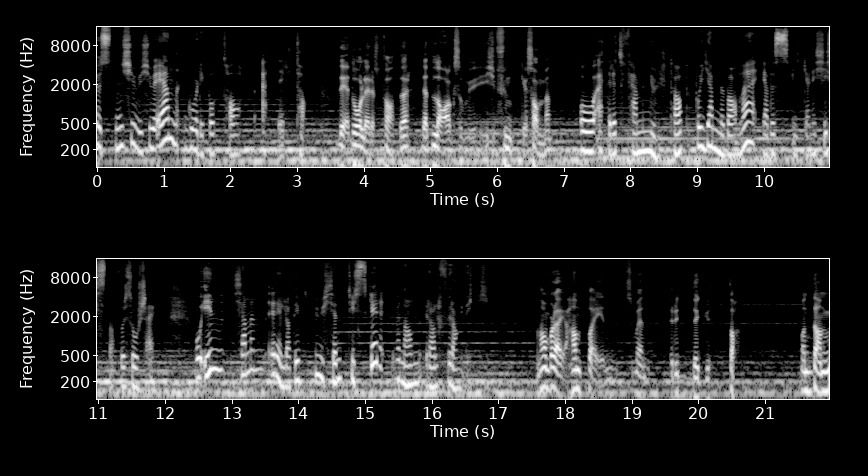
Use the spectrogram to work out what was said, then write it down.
Høsten 2021 går de på tap etter tap. Det er dårlige resultater. Det er et lag som ikke funker sammen. Og etter et 5-0-tap på hjemmebane er det spikeren i kista for Solskjær. Og inn kommer en relativt ukjent tysker ved navn Ralf Ragnhild. Han ble henta inn som en ryddegutt, da. Men den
